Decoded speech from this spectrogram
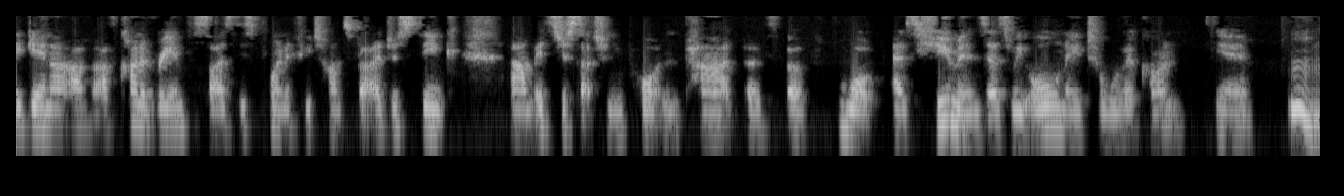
again, I've, I've kind of re-emphasized this point a few times, but I just think um, it's just such an important part of, of what, as humans, as we all need to work on. Yeah. Hmm.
